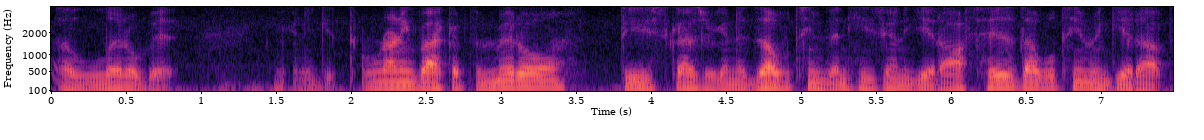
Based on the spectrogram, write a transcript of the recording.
a little bit. You're going to get running back up the middle. These guys are going to double team. Then he's going to get off his double team and get up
